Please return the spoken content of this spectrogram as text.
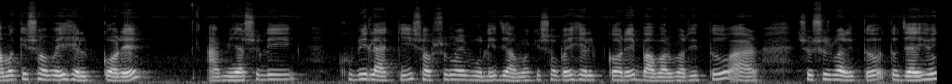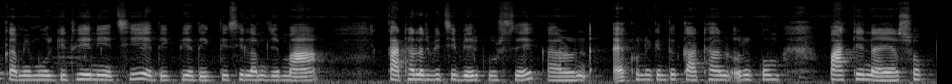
আমাকে সবাই হেল্প করে। আমি আসলে খুবই লাকি সবসময় বলি যে আমাকে সবাই হেল্প করে, বাবার বাড়িতেও আর শ্বশুর বাড়িতেও তো যাই হোক, আমি মুরগি ধুয়ে নিয়েছি। এদিক দিয়ে দেখতেছিলাম যে মা কাঁঠালের বিচি বের করছে, কারণ এখনও কিন্তু কাঁঠাল ওরকম পাকে নাই আর শক্ত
